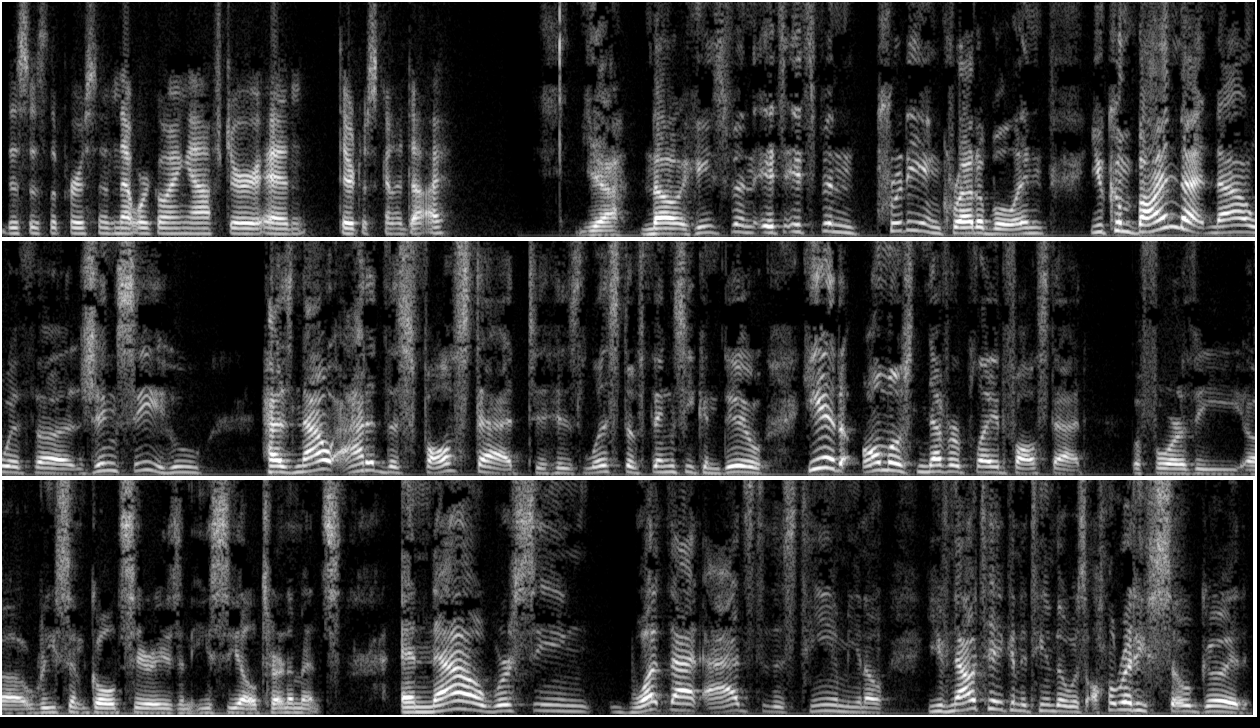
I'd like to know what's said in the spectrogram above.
This is the person that we're going after and they're just going to die. Yeah, no, he's been it's it's been pretty incredible, and you combine that now with uh, Jingxi, who has now added this Falstad to his list of things he can do. He had almost never played Falstad before the uh, recent Gold Series and ECL tournaments. And now we're seeing what that adds to this team. You know, you've now taken a team that was already so good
